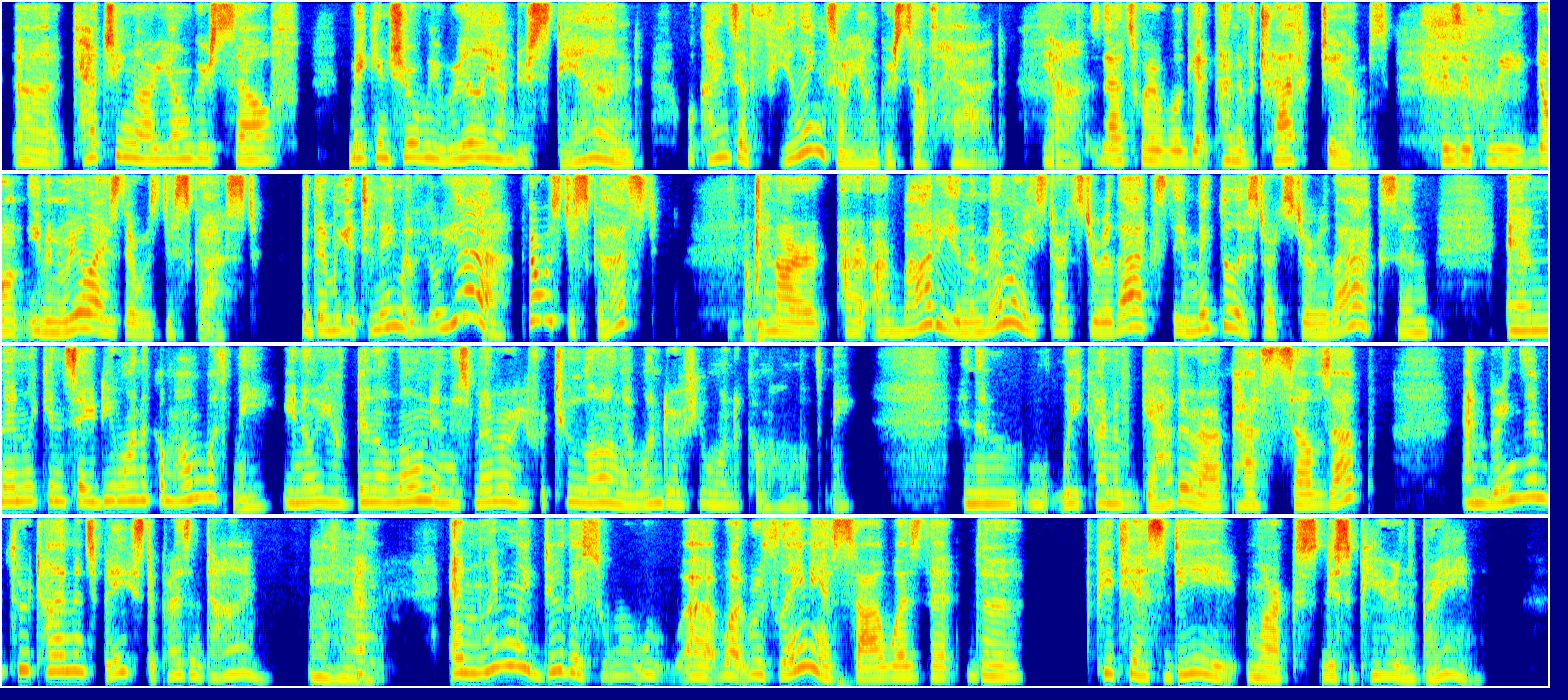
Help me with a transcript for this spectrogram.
uh, catching our younger self, making sure we really understand what kinds of feelings our younger self had. Yeah. That's where we'll get kind of traffic jams, is if we don't even realize there was disgust. But then we get to name it, we go, yeah, there was disgust. And our, our our body and the memory starts to relax, the amygdala starts to relax, and and then we can say, Do you want to come home with me? You know, you've been alone in this memory for too long. I wonder if you want to come home with me. And then we kind of gather our past selves up and bring them through time and space to present time. Mm-hmm. And and when we do this, uh, what Ruth Lanius saw was that the PTSD marks disappear in the brain.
